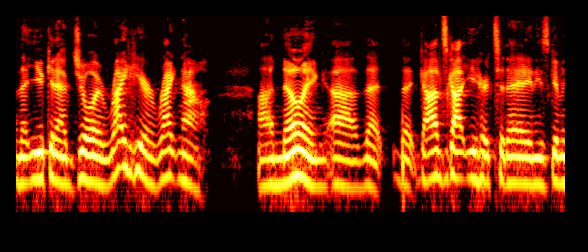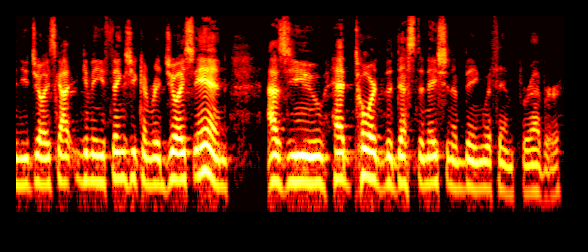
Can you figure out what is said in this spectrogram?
and that you can have joy right here, right now, uh, knowing uh, that, that God's got you here today and He's given you joy. He's got, given you things you can rejoice in as you head toward the destination of being with Him forever.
